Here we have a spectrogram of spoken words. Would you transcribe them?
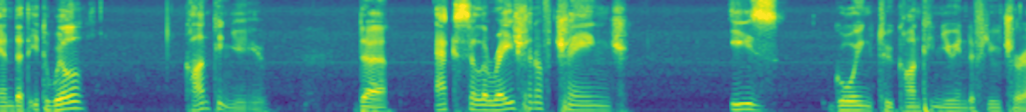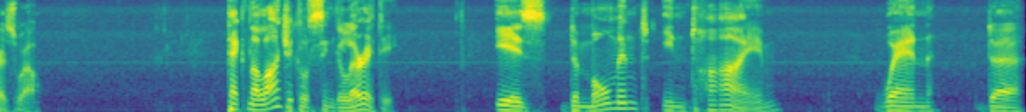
and that it will continue the acceleration of change is going to continue in the future as well. Technological singularity is the moment in time when the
